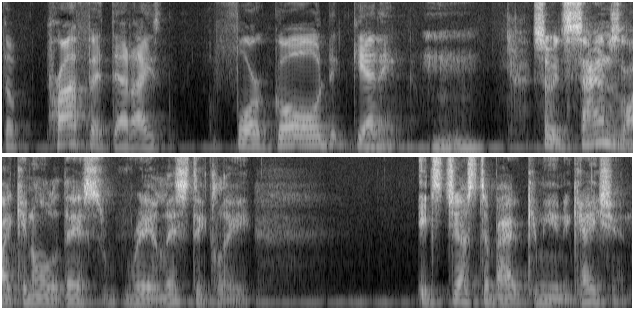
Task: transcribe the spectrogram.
the profit that I foregoed getting. So it sounds like in all of this, realistically, it's just about communication.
